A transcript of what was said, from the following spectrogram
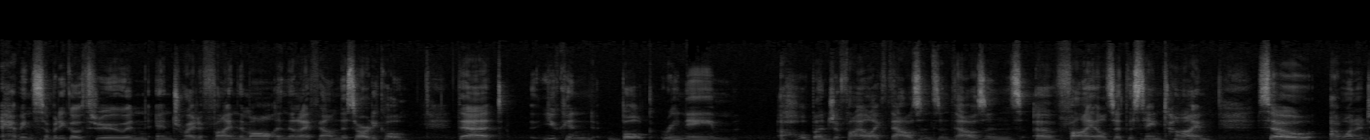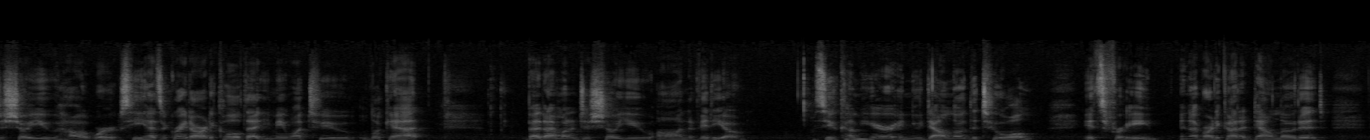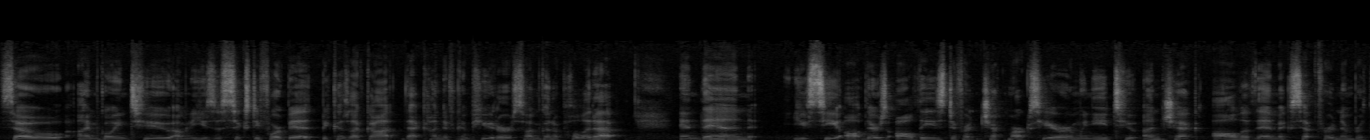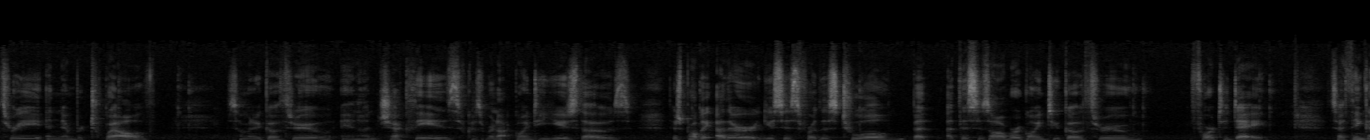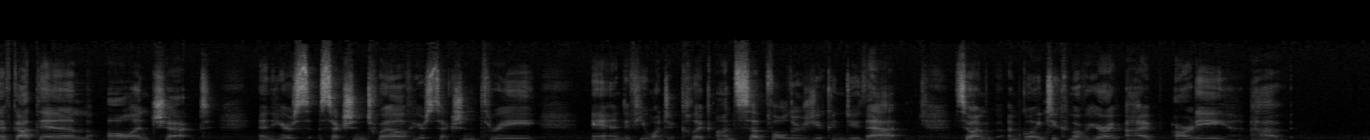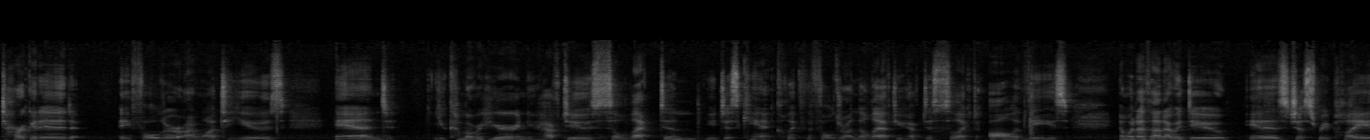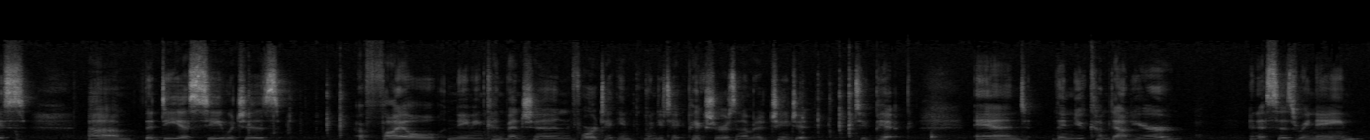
having somebody go through and, and try to find them all. And then I found this article that you can bulk rename a whole bunch of file, like thousands and thousands of files at the same time. So I wanted to show you how it works. He has a great article that you may want to look at, but I wanted to show you on a video. So you come here and you download the tool. It's free, and I've already got it downloaded. So I'm going to, I'm going to use a 64-bit because I've got that kind of computer, so I'm going to pull it up. And then you see all, there's all these different check marks here, and we need to uncheck all of them except for number 3 and number 12. So I'm going to go through and uncheck these because we're not going to use those. There's probably other uses for this tool, but this is all we're going to go through for today. So I think I've got them all unchecked and here's section 12, here's section 3, and if you want to click on subfolders, you can do that. So I'm, I'm going to come over here. I've, I've already uh, targeted a folder I want to use, and you come over here and you have to select them. You just can't click the folder on the left. You have to select all of these. And what I thought I would do is just replace um, the DSC, which is a file naming convention for taking when you take pictures and I'm going to change it to pic. And then you come down here and it says rename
